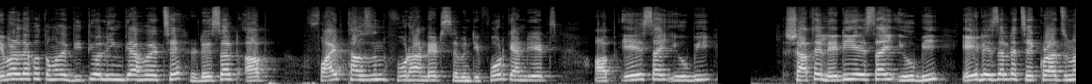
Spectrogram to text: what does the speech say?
এবারে দেখো তোমাদের দ্বিতীয় লিঙ্ক দেওয়া হয়েছে result of five thousand four hundred seventy four candidates of ASI UB সাথে লেডি এসআই ইউবি এই রেজাল্টটা চেক করার জন্য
